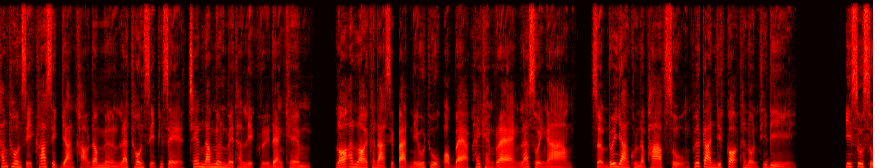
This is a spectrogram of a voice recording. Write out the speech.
ทั้งโทนสีคลาสสิกอย่างขาวดำเนินและโทนสีพิเศษ เช่นน้ำเงินเมทัลลิกหรือแดงเข้ม ล้ออัลลอยขนาด 18 นิ้วถูกออกแบบให้แข็งแรงและสวยงาม เสริมด้วยยางคุณภาพสูงเพื่อการยึดเกาะถนนที่ดีอีซูซู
